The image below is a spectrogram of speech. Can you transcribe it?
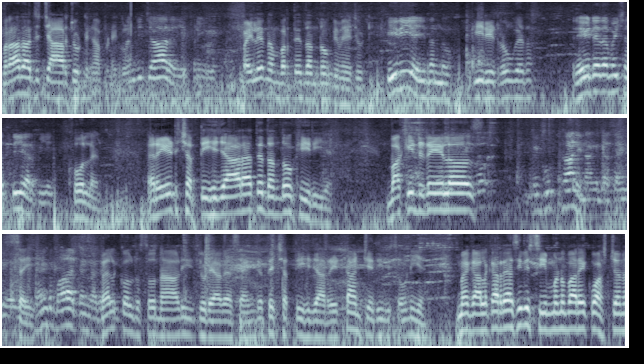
ਮੁਰਾਦ ਅੱਜ ਚਾਰ ਝੋਟੀਆਂ ਆਪਣੇ ਕੋਲ। ਹਾਂਜੀ ਚਾਰ ਹੈ ਜੀ ਆਪਣੀ ਕੋਲ। ਪਹਿਲੇ ਨੰਬਰ ਤੇ ਦੰਦੋਂ ਕਿਵੇਂ ਝੋਟੀ? ਪੀਰੀ ਹੈ ਜੀ ਦੰਦੋ? ਕੀ ਰੇਟ ਰਹੂਗਾ ਇਹਦਾ? ਰੇਟ ਇਹਦਾ ਬਈ 36000 ਰੁਪਏ ਜੀ। ਖੋਲ ਲੈਣ। ਰੇਟ 36000 ਹੈ ਤੇ ਦੰਦੋਂ ਖੀਰੀ ਹੈ ਬਾਕੀ ਡਿਟੇਲ ਵੀ ਗੁੱਠਾ ਨਹੀਂ ਲੰਘਦਾ ਸਿੰਘ ਸਹੀ। ਸਿੰਘ ਬੜਾ ਚੰਗਾ ਗਾ। ਬਿਲਕੁਲ ਦੱਸੋ ਨਾਲ ਹੀ ਜੁੜਿਆ ਹੋਇਆ ਸਿੰਘ ਤੇ 36000 ਰੇਟ ਢਾਂਚੇ ਦੀ ਵੀ ਸੋਹਣੀ ਹੈ ਮੈਂ ਗੱਲ ਕਰ ਰਿਹਾ ਸੀ ਵੀ ਸੀਮਨ ਬਾਰੇ ਕੁਐਸਚਨ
